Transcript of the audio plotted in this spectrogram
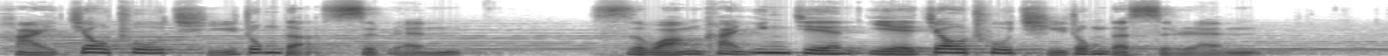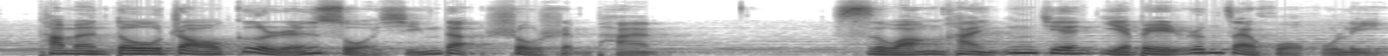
海交出其中的死人，死亡和阴间也交出其中的死人，他们都照个人所行的受审判。死亡和阴间也被扔在火湖里，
